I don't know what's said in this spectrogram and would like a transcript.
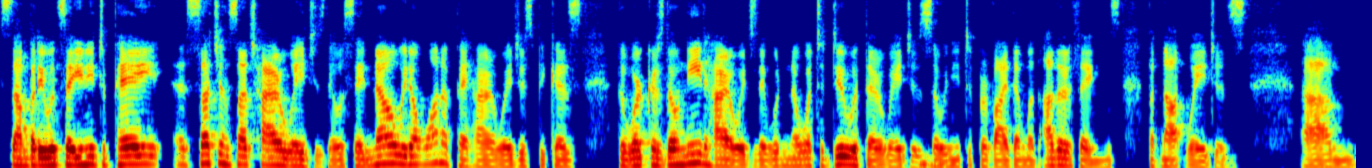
Somebody would say, you need to pay uh, such and such higher wages. They will say, no, we don't want to pay higher wages because the workers don't need higher wages. They wouldn't know what to do with their wages. So we mm-hmm. need to provide them with other things, but not wages. Um,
